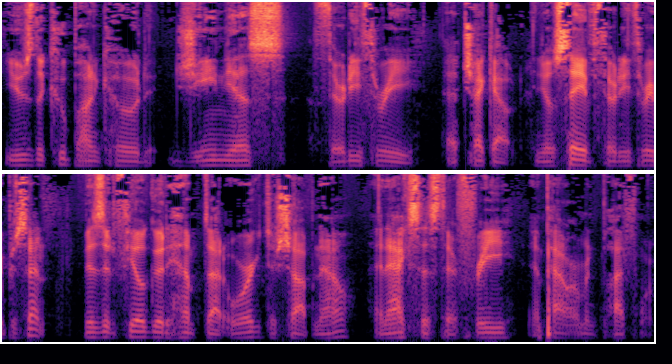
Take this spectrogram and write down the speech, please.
Use the coupon code GENIUS33 at checkout and you'll save 33%. Visit feelgoodhemp.org to shop now and access their free empowerment platform.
